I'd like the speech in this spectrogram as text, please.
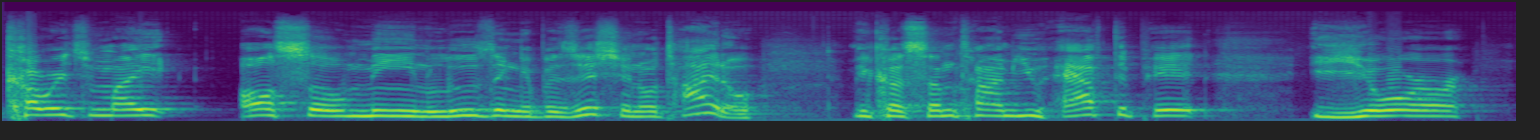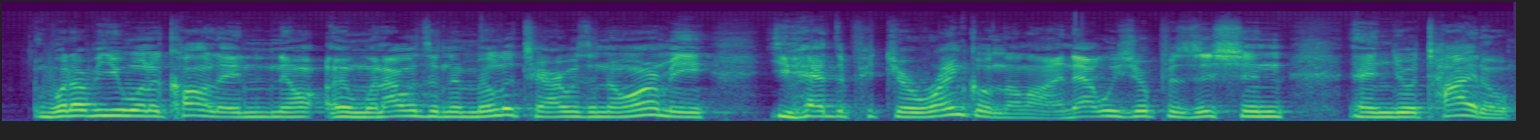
Courage might also mean losing a position or title because sometimes you have to pit your whatever you want to call it. And, and, when I was in the military, I was in the army, you had to put your rank on the line. That was your position and your title.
